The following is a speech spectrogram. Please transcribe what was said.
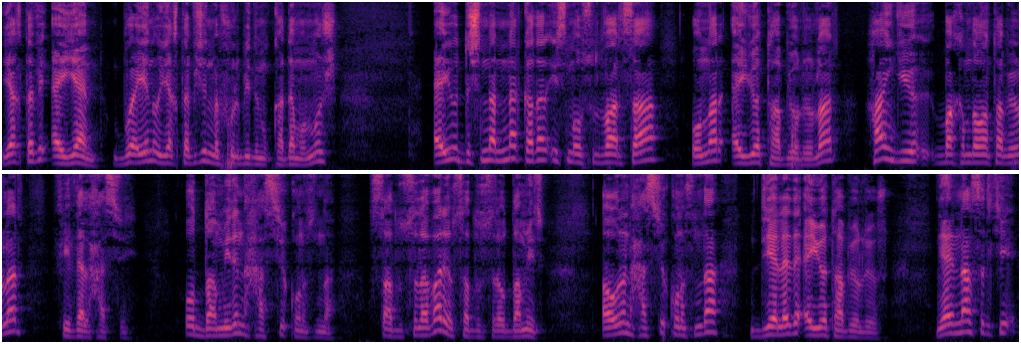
Yaktefi eyyen. Bu eyyen o yaktefi için meful bir mukaddem olmuş. Eyyü dışında ne kadar ism usul varsa onlar eyyüye tabi oluyorlar. Hangi bakımda ona tabi oluyorlar? Fizel hasfi. O damirin hasfi konusunda. Sadusula var ya sadusula o damir. Onun hasfi konusunda diğerleri de eyyüye tabi oluyor. Yani nasıl ki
